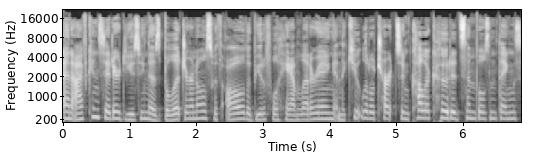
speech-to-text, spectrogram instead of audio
And I've considered using those bullet journals with all the beautiful hand lettering and the cute little charts and color coded symbols and things.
